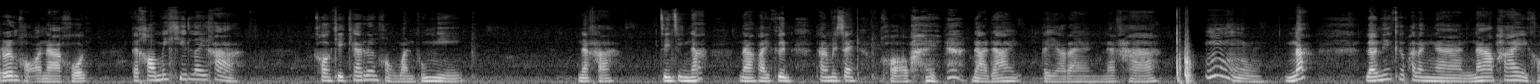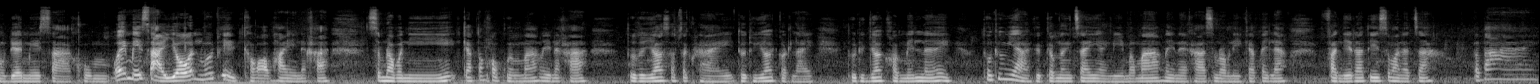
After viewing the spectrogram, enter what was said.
เรื่องของอนาคต แต่เขาไม่คิดเลยค่ะ เขาคิดแค่เรื่องของวันพรุ่งนี้นะคะ จริง ๆ นะนาภัยขึ้น ถ้าไม่ใช่ขออภัยด่าได้แต่อย่าแรงนะคะ อืมนะ แล้วนี่คือพลังงานหน้าไพ่ของเดือนเมษาคม เอ้ย เมษายนพูดผิดขออภัยนะคะสำหรับวันนี้แก๊ปต้องขอบคุณมากๆเลยนะคะ ตัวทุกยอด subscribe ตัวทุกยอดกดไลค์ ตัวทุกยอดคอมเมนต์เลย ทุกทุกอย่างคือกำลังใจอย่างดีมากๆเลยนะคะสำหรับวันนี้แก๊ปไปแล้ว ฝันดีราตรีสวัสดิ์นะจ๊ะ บ๊ายบาย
